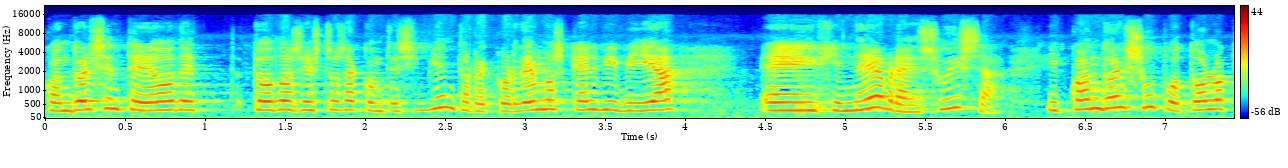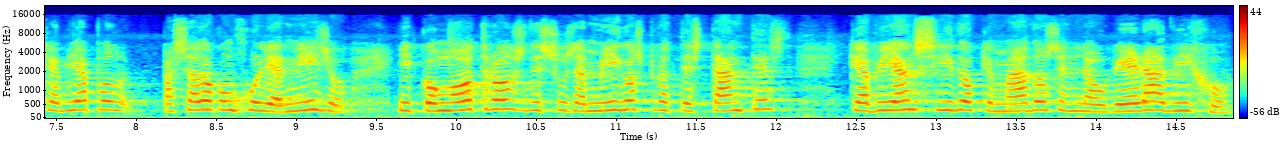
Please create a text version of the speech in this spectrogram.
cuando él se enteró de todos estos acontecimientos. Recordemos que él vivía en Ginebra, en Suiza. Y cuando él supo todo lo que había pasado con Julianillo y con otros de sus amigos protestantes que habían sido quemados en la hoguera, dijo,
